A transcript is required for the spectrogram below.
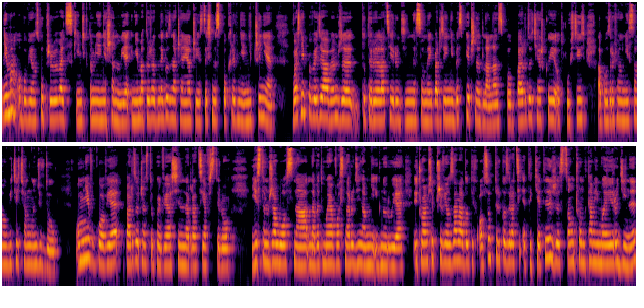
Nie mam obowiązku przebywać z kimś, kto mnie nie szanuje i nie ma to żadnego znaczenia, czy jesteśmy spokrewnieni, czy nie. Właśnie powiedziałabym, że to te relacje rodzinne są najbardziej niebezpieczne dla nas, bo bardzo ciężko je odpuścić, a potrafią niesamowicie ciągnąć w dół. U mnie w głowie bardzo często pojawiała się narracja w stylu: Jestem żałosna, nawet moja własna rodzina mnie ignoruje, i czułam się przywiązana do tych osób tylko z racji etykiety, że są członkami mojej rodziny,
